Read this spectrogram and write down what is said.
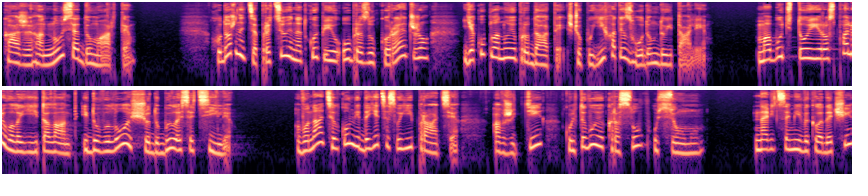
каже Ганнуся до Марти. Художниця працює над копією образу Кореджо, яку планує продати, щоб поїхати згодом до Італії. Мабуть, то і розпалювала її талант і довело, що добилася цілі. Вона цілком віддається своїй праці, а в житті культивує красу в усьому. Навіть самі викладачі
